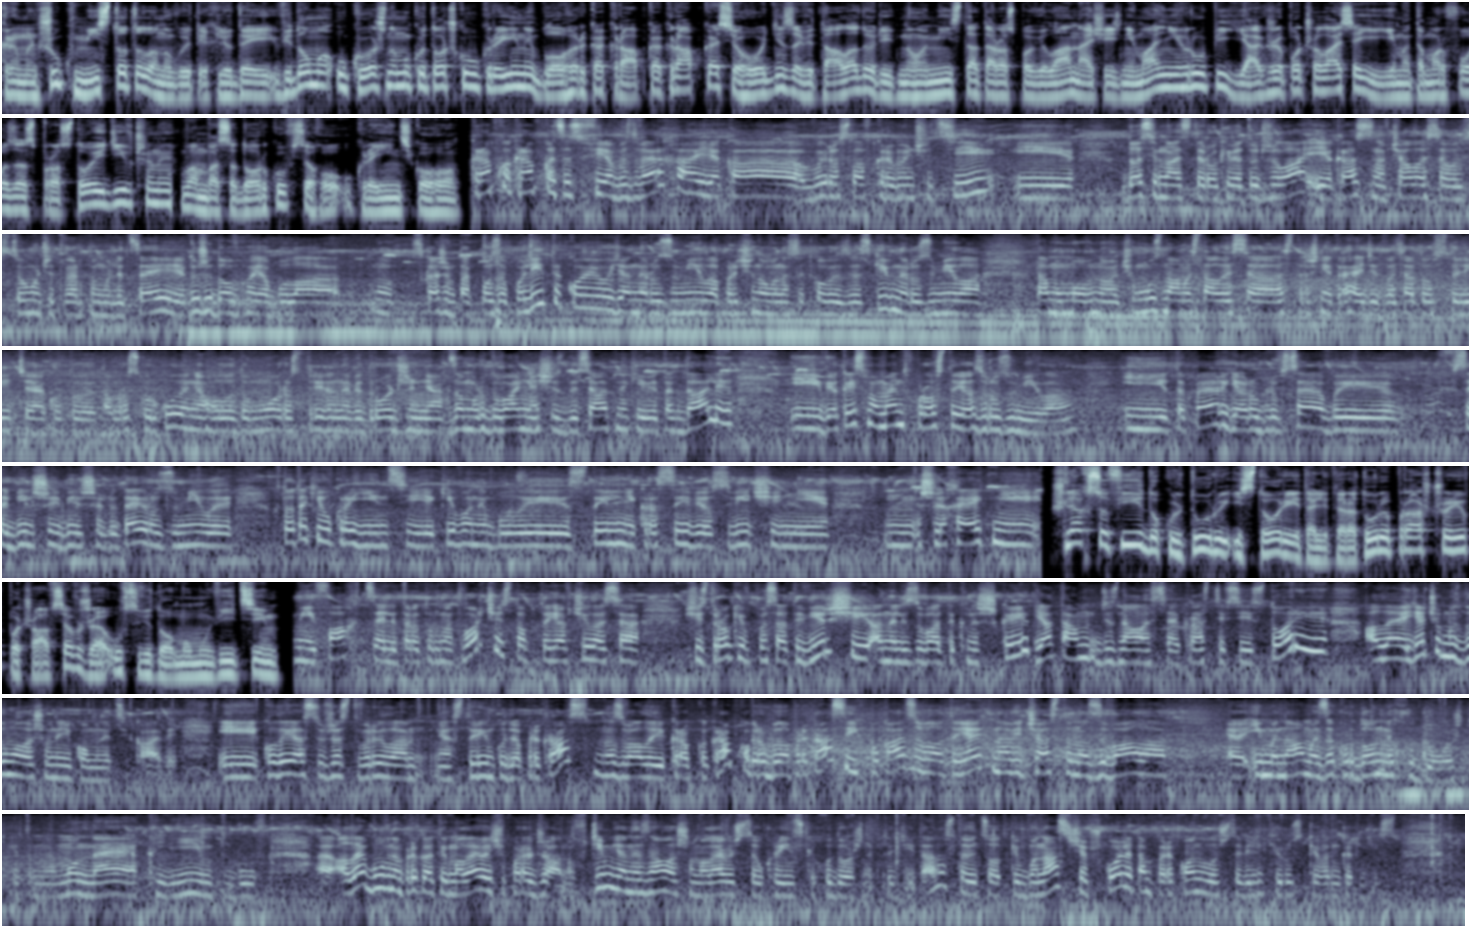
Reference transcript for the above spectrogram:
Кременчук місто талановитих людей. Відома у кожному куточку України блогерка крапка крапка сьогодні завітала до рідного міста та розповіла нашій знімальній групі, як же почалася її метаморфоза з простої дівчини в амбасадорку всього українського. Крапка крапка це Софія Безверха, яка виросла в Кременчуці і до 17 років я тут жила і якраз навчалася ось в цьому четвертому ліцеї. Дуже довго я була, ну скажімо так, поза політикою. Я не розуміла причинно-наслідкових зв'язків, не розуміла там умовно, чому з нами сталися страшні трагедії ХХ століття, як от е, там розкуркулення, голодомор, розстріляне відродження, замордування шістдесятників і так далі. І в якийсь момент просто я зрозуміла. І тепер я роблю все, аби все більше і більше людей розуміли, хто такі українці, які вони були стильні, красиві, освічені, шляхетні. Шлях Софії до культури, історії та літератури пращурів почався вже у свідомому віці. Мій фах це літературна творчість, тобто я вчилася 6 років писати вірші, аналізувати книжки. Я там дізналася якраз ці всі історії, але я чомусь думала, що вони нікому не цікаві. І коли я вже створила е, сторінку для прикрас, назвала її крапка крапка, робила прикраси, їх показувала, то я їх навіть часто називала. е, Іменами закордонних художників, там Моне, Клімт був, Е, але був, наприклад, і Малевич і Параджанов. Втім, я не знала, що Малевич це український художник тоді, та на 100%, бо нас ще в школі там переконували, що це великий русський авангардіст.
